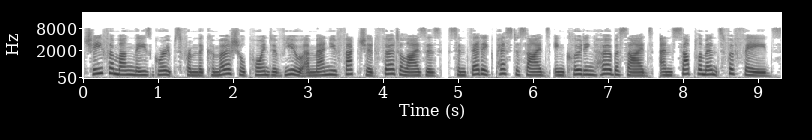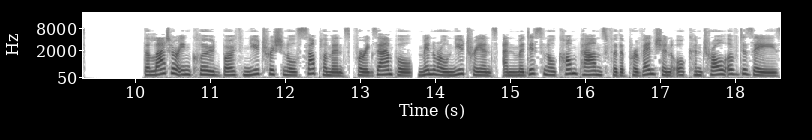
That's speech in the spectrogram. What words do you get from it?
Chief among these groups from the commercial point of view are manufactured fertilizers, synthetic pesticides including herbicides, and supplements for feeds. The latter include both nutritional supplements for example, mineral nutrients and medicinal compounds for the prevention or control of disease.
